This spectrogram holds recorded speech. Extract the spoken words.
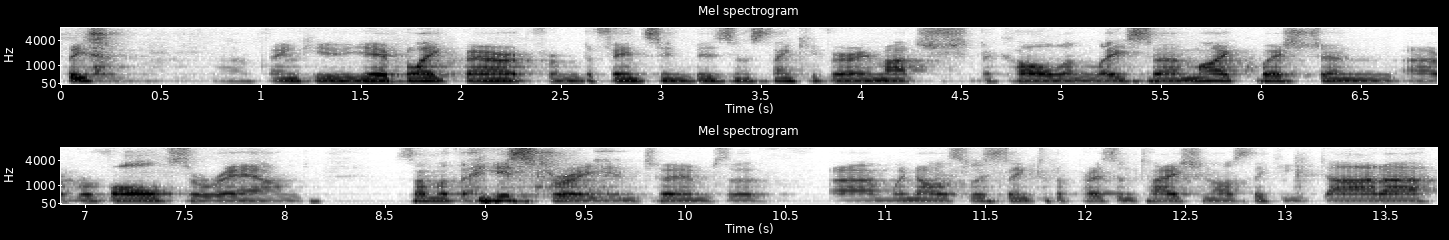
Please. Thank you. Yeah, Blake Barrett from Defence in Business. Thank you very much, Nicole and Lisa. My question uh, revolves around some of the history in terms of um, when I was listening to the presentation, I was thinking data,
